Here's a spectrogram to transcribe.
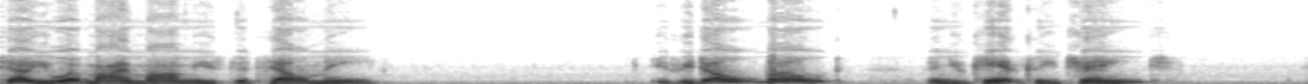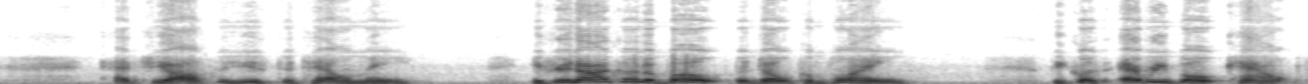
tell you what my mom used to tell me. If you don't vote, then you can't see change. And she also used to tell me, if you're not going to vote, then don't complain because every vote counts.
